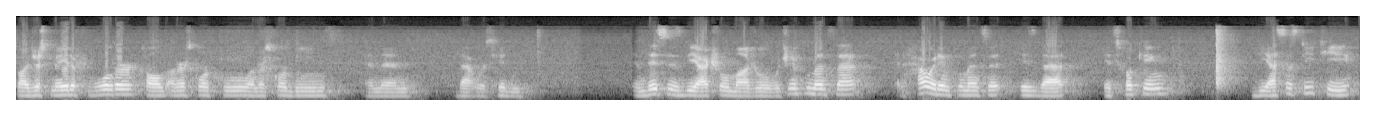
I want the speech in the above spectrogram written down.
So I just made a folder called underscore cool underscore beans and then that was hidden. And this is the actual module which implements that. And how it implements it is that it's hooking the SSDT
